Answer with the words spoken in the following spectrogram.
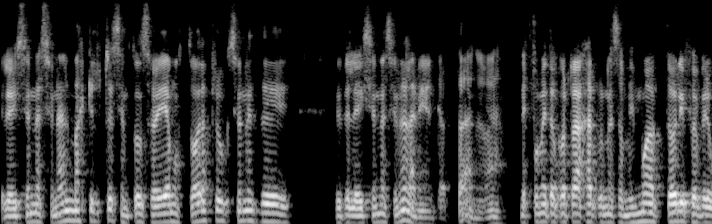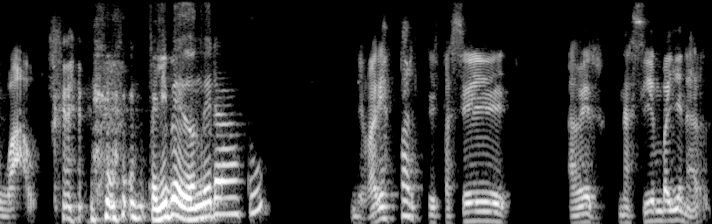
Televisión Nacional más que el 13, entonces veíamos todas las producciones de, de televisión nacional, a mí me encantaba, nada Después me tocó trabajar con esos mismos actores y fue, pero wow. Felipe, ¿de dónde eras tú? De varias partes. Pasé, a ver, nací en Vallenar,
